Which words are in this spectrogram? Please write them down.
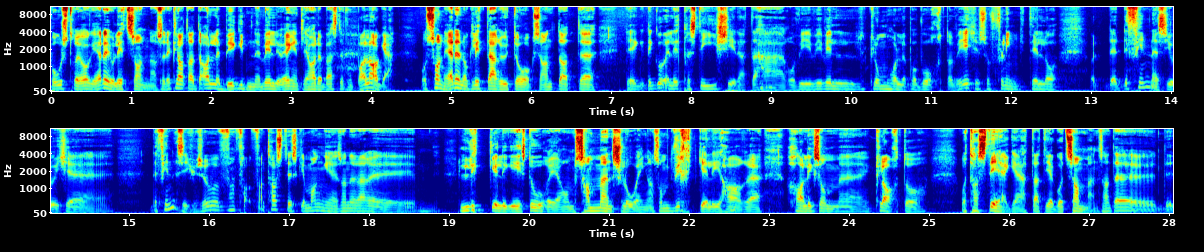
På Osterøy òg er det jo litt sånn. altså Det er klart at alle bygdene vil jo egentlig ha det beste fotballaget. Og sånn er det nok litt der ute òg. At eh, det, det går litt prestisje i dette her. Og vi, vi vil klumholde på vårt. Og vi er ikke så flinke til å og det, det finnes jo ikke det finnes ikke så fa- fa- fantastiske mange sånne der eh, lykkelige historier om sammenslåinger som virkelig har, eh, har liksom eh, klart å, å ta steget etter at de har gått sammen. Det, det,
